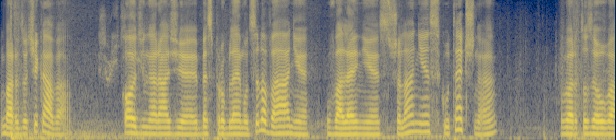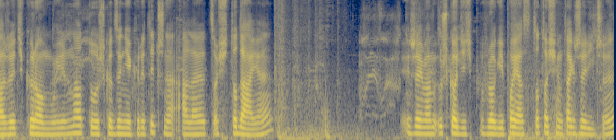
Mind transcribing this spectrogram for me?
Bardzo ciekawa. Chodzi na razie bez problemu celowanie, uwalenie, strzelanie skuteczne. Warto zauważyć, Cromwell, no tu uszkodzenie krytyczne, ale coś to daje. Jeżeli mamy uszkodzić wrogi pojazd, to to się także liczy.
